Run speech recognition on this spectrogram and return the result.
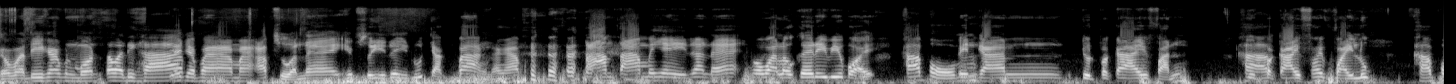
สวัสดีครับคุณมดสวัสดีครัเดี๋ยบวจะพามาอัพสวนนะเอฟซีได้รู้จักบ้างนะครับ ตามตามไม่ใช่นั่นนะเพราะว่าเราเคยรีวิวบ่อยครับผมเป็นการจุดประกายฝันคจุดรับประกายไฟไฟลุกครับผ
